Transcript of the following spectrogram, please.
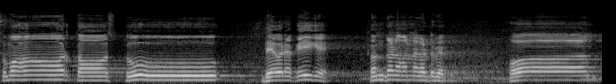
ಸುಮುಹೂರ್ತೋಸ್ತು. ದೇವರ ಕೈಗೆ ಕಂಕಣವನ್ನು ಕಟ್ಟಬೇಕು. ಓಂ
